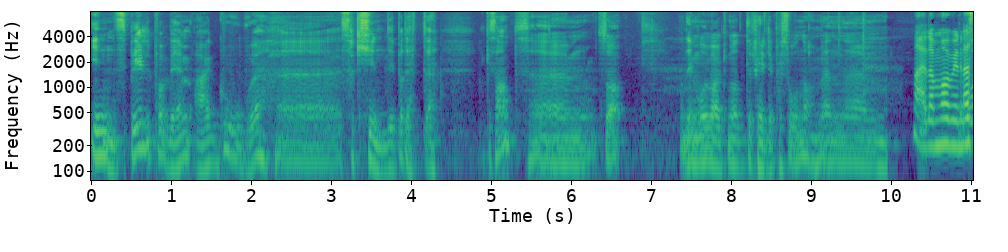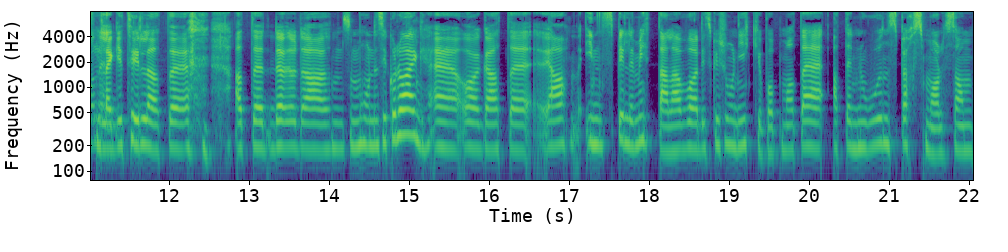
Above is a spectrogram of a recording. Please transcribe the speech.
innspill på hvem er gode eh, sakkyndige på dette. Ikke sant? Eh, så Din mor var ikke noe tilfeldig person, da, men eh, Nei, da må vi nesten legge til at, eh, at eh, det, da, som hun er psykolog, eh, og at ja, innspillet mitt eller vår diskusjon gikk jo på på en måte at det er noen spørsmål som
